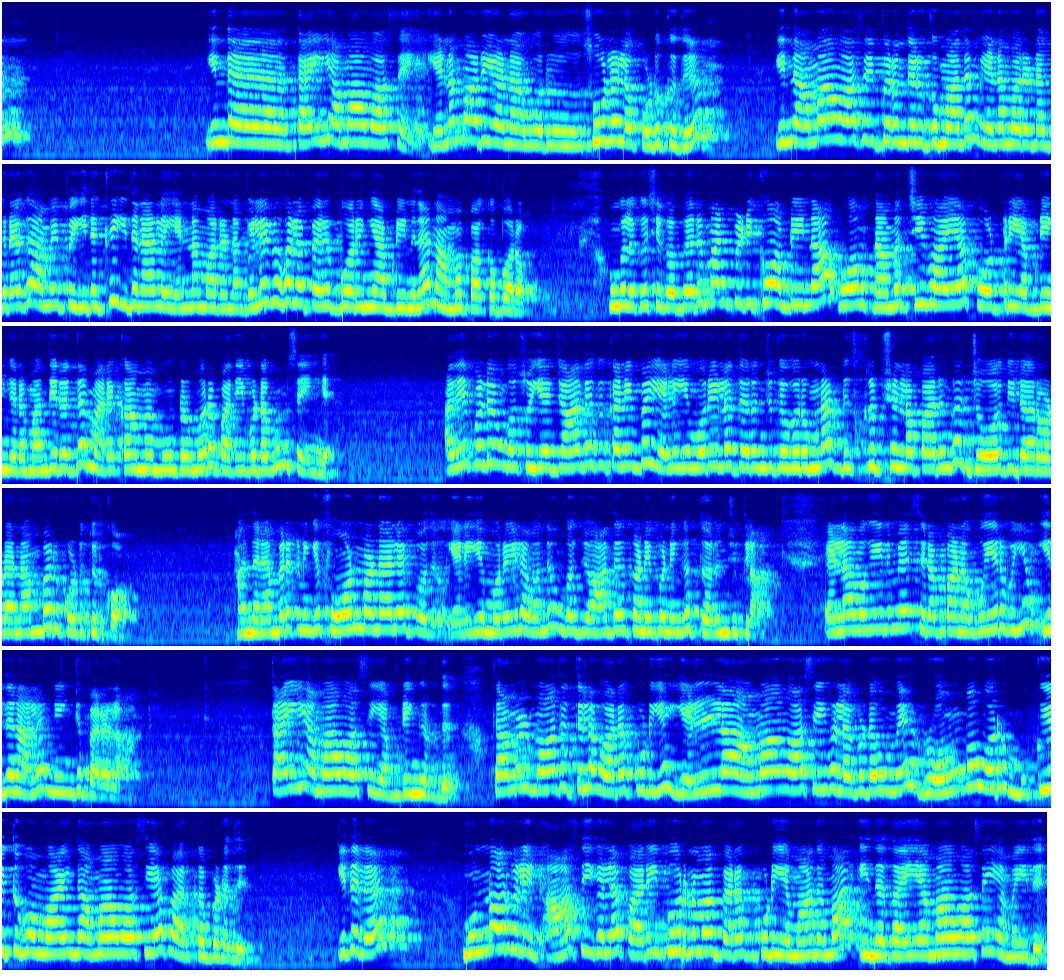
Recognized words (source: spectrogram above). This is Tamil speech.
இந்த தை அமாவாசை என்ன மாதிரியான ஒரு சூழலை கொடுக்குது? இந்த அமாவாசை பிறந்திருக்கும் மாதம் என்ன மரண கிரக அமைப்பு இருக்குது இதனால் என்ன மரண விளைவுகளை பெற போகிறீங்க அப்படின்னு தான் நாம் பார்க்க போகிறோம் உங்களுக்கு சிவபெருமான் பிடிக்கும் அப்படின்னா ஓம் நமச்சிவாயா போற்றி அப்படிங்கிற மந்திரத்தை மறக்காமல் மூன்று முறை பதிவிடவும் செய்யுங்க. அதே போல் உங்கள் சுய ஜாதக கணிப்பை எளிய முறையில் தெரிஞ்சுக்க விரும்புனா டிஸ்கிரிப்ஷனில் பாருங்கள் ஜோதிடரோட நம்பர் கொடுத்துருக்கோம். அந்த நம்பருக்கு நீங்கள் ஃபோன் பண்ணாலே போதும். எளிய முறையில் வந்து உங்கள் ஜாதக கணிப்பை நீங்கள் தெரிஞ்சுக்கலாம். எல்லா வகையிலுமே சிறப்பான உயர்வையும் இதனால் நீங்கள் பெறலாம். தை அமாவாசை அப்படிங்கிறது. தமிழ் மாதத்தில் வரக்கூடிய எல்லா அமாவாசைகளை விடவுமே ரொம்ப ஒரு முக்கியத்துவம் வாய்ந்த அமாவாசையாக பார்க்கப்படுது. இதில் முன்னோர்களின் ஆசைகளை பரிபூர்ணமாக பெறக்கூடிய மாதமாக இந்த தை அமாவாசை அமையுது.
